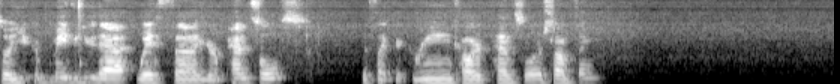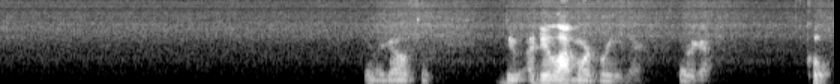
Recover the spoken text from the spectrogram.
So you could maybe do that with uh, your pencils, with like a green colored pencil or something. There we go. Do, I do a lot more green there. There we go. Cool.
